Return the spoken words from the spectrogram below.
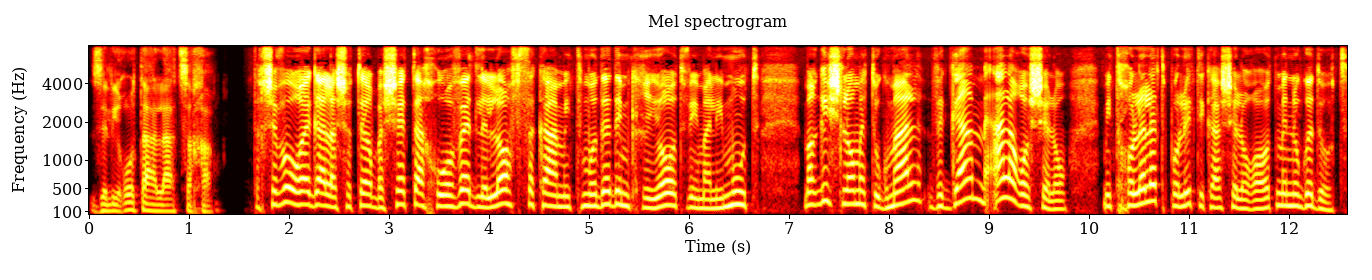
זה לראות העלאת שכר. תחשבו רגע על השוטר בשטח, הוא עובד ללא הפסקה, מתמודד עם קריאות ועם אלימות, מרגיש לא מתוגמל, וגם מעל הראש שלו מתחוללת פוליטיקה של הוראות מנוגדות.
